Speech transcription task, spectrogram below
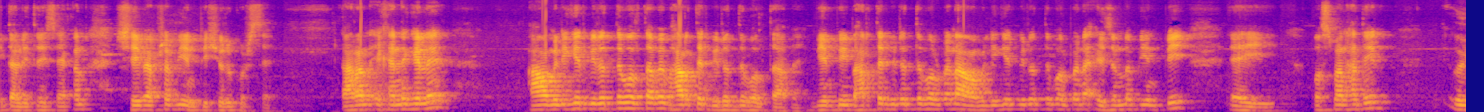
বিতাড়িত হয়েছে। এখন সেই ব্যবসা বিএনপি শুরু করছে। কারণ এখানে গেলে আওয়ামী লীগের বিরুদ্ধে বলতে হবে, ভারতের বিরুদ্ধে বলতে হবে। বিএনপি ভারতের বিরুদ্ধে বলবে না, আওয়ামী লীগের বিরুদ্ধে বলবে না। এই জন্য বিএনপি এই ওসমান হাদির ওই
